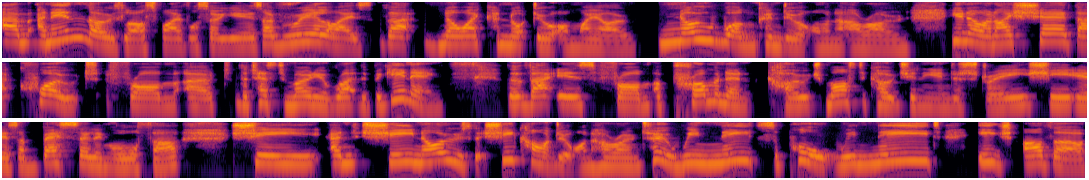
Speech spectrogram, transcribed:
Um, and in those last five or so years, I've realized that no, I cannot do it on my own. No one can do it on our own. You know, and I shared that quote from uh, the testimonial right at the beginning that that is from a prominent coach, master coach in the industry. She is a best-selling author. She and she knows that she can't do it on her own too. We need support. We need each other.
